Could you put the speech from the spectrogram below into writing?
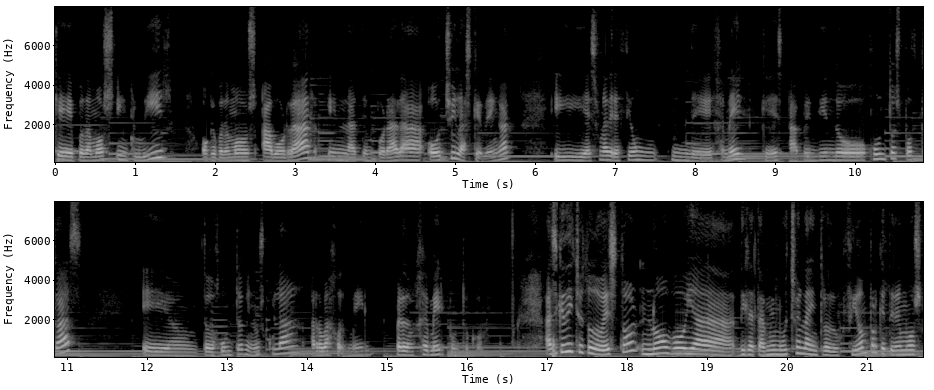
que podamos incluir o que podemos abordar en la temporada 8 y las que vengan y es una dirección de Gmail que es aprendiendo juntos podcast eh, todo junto minúscula arroba hotmail perdón gmail.com Así que dicho todo esto, no voy a dilatarme mucho en la introducción porque tenemos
